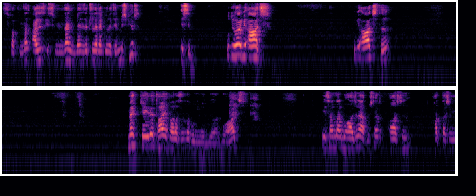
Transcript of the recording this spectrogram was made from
sıfatından, aziz isminden benzetilerek üretilmiş bir isim. Bu diyorlar bir ağaç. Bu bir ağaçtı. Mekke ile Taif arasında bulunuyor diyorlar bu ağaç. İnsanlar bu ağacı ne yapmışlar? Ağaçın hatta şimdi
